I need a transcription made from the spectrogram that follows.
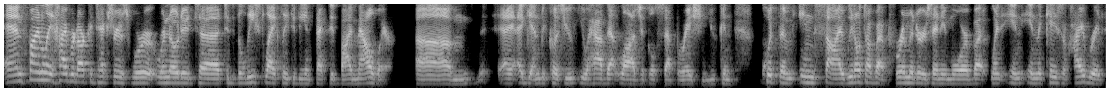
And finally, hybrid architectures were, were noted to, to be the least likely to be infected by malware um, again, because you, you have that logical separation. You can put them inside. We don't talk about perimeters anymore, but when in, in the case of hybrid,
